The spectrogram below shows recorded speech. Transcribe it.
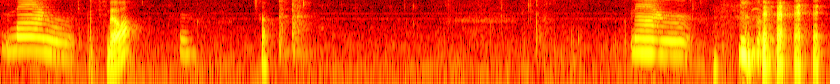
매우 매워? 매우 매우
